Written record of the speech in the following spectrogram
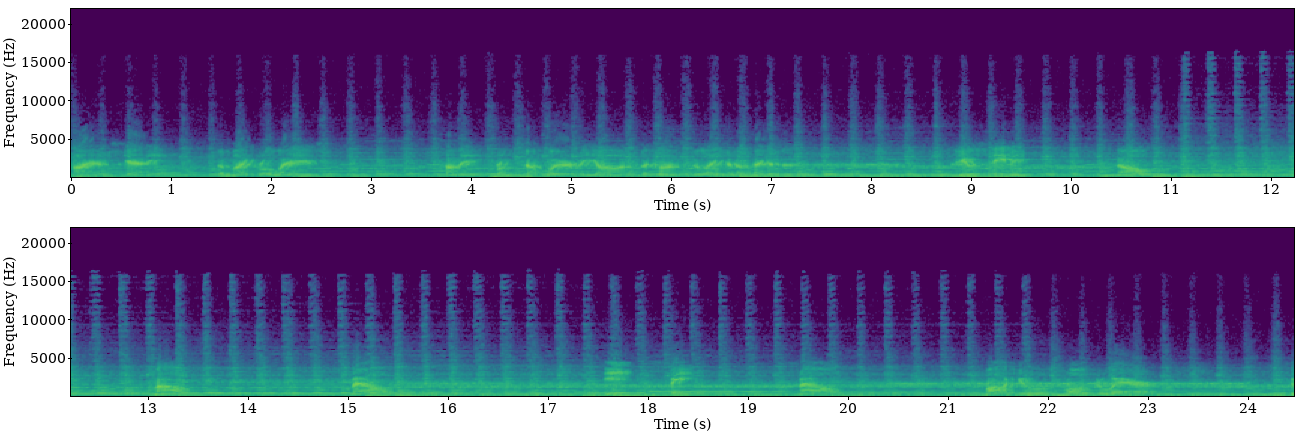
I am scanning the microwaves coming from somewhere beyond the constellation of Pegasus. Do you see me? No. Mouth. Smell. Eat, speak, smell. Molecules flow through air to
